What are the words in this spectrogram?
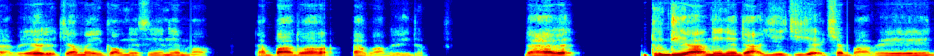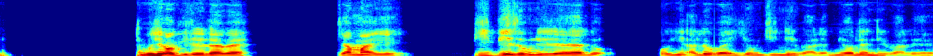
တာပဲလို့ကျမ်းမာရေးကောင်းတဲ့စင်းနဲ့မှာဒါပါသွားတာပါပဲလို့ဒါလည်းဒုတိယအနေနဲ့ဒါအရေးကြီးတဲ့အချက်ပါပဲအ ခုယောဂီတွေလည်းပဲကျမ်းမာရေးပြီးပြည့်စုံနေတယ်လို့ဘုန်းကြီးအဲ့လိုပဲယုံကြည်နေပါတယ်မျှော်လင့်နေပါတယ်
